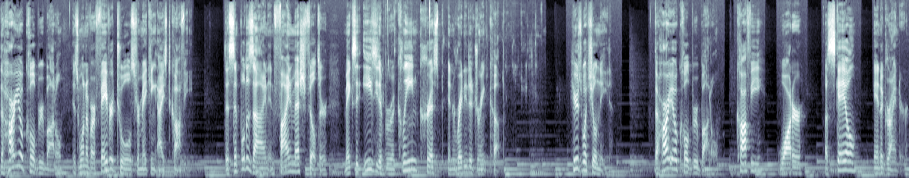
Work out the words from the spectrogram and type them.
The Hario cold brew bottle is one of our favorite tools for making iced coffee. The simple design and fine mesh filter makes it easy to brew a clean, crisp, and ready to drink cup. Here's what you'll need the Hario cold brew bottle, coffee, water, a scale, and a grinder.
